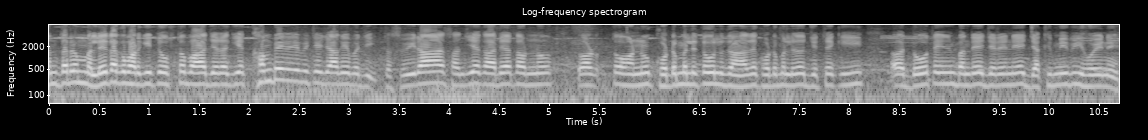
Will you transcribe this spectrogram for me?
ਅੰਦਰ ਮੱਲੇ ਤੱਕ ਵੜ ਗਈ ਤੇ ਉਸ ਤੋਂ ਬਾਅਦ ਜਿਹੜਾ ਕੀ ਖੰਬੇ ਦੇ ਵਿੱਚ ਜਾ ਕੇ ਵੱਜੀ। ਤਸਵੀਰਾਂ ਸਾਂਝੀਆਂ ਕਰ ਰਿਹਾ ਤੁਹਾਨੂੰ ਤੁਹਾ- ਤੁਹਾਨੂੰ ਖੁੱਡ ਮੱਲੇ ਤੋਂ ਲੁਧਿਆਣਾ ਦੇ ਖੁੱਡ ਮੱਲੇ ਤੋਂ ਜਿੱਥੇ ਕਿ ਦੋ ਤਿੰਨ ਬੰਦੇ ਜਿਹੜੇ ਨੇ ਜ਼ਖਮੀ ਵੀ ਹੋਏ ਨੇ।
